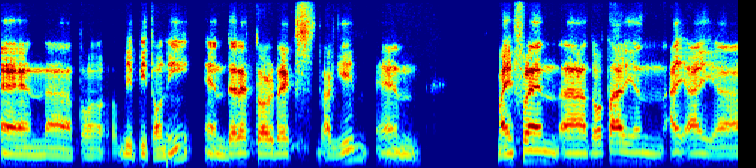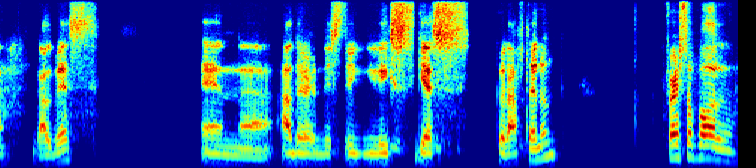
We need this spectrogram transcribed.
and uh, VP Tony, and Director Rex Lagin, and my friend uh, Rotarian II uh, Galvez, and uh, other distinguished guests, good afternoon. First of all,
